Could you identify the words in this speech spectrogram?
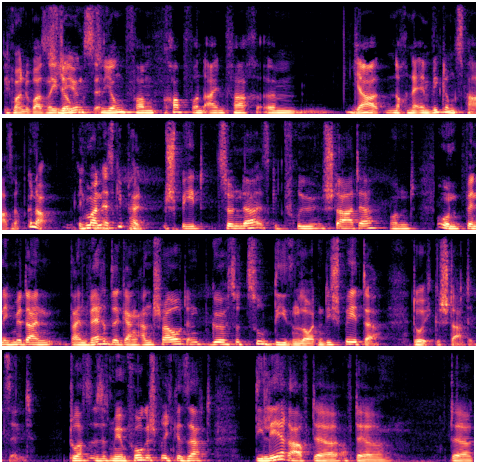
Ich meine, du warst Zu nicht der jung, Jüngste. zu jung vom Kopf und einfach, ähm, ja, noch eine Entwicklungsphase. Genau. Ich meine, es gibt halt Spätzünder, es gibt Frühstarter und, und wenn ich mir deinen dein Werdegang anschaue, dann gehörst du zu diesen Leuten, die später durchgestartet sind. Du hast es mir im Vorgespräch gesagt, die Lehrer auf der, auf der, auf der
